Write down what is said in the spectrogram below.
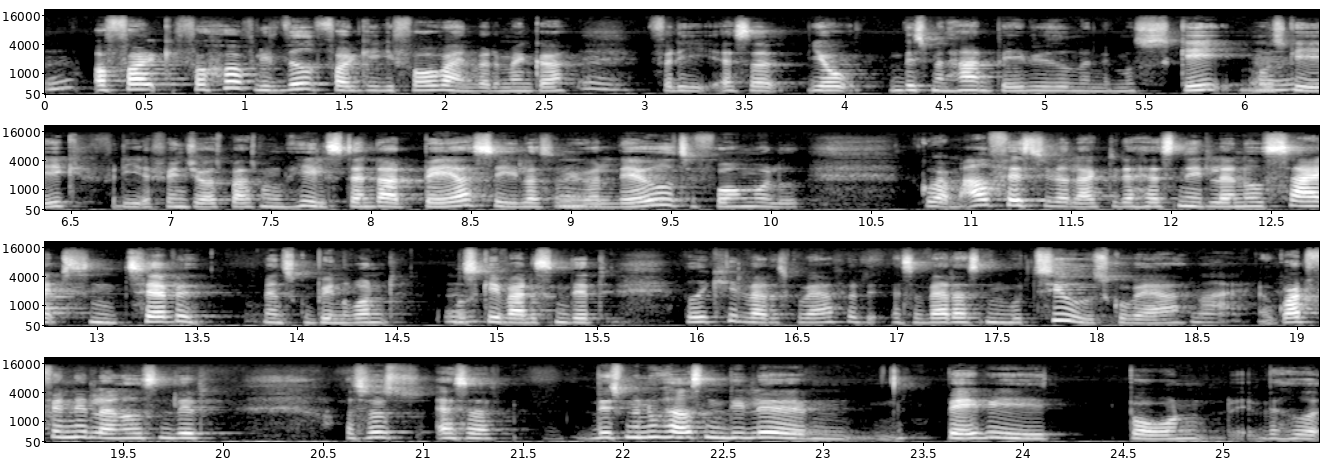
Mm. og folk, forhåbentlig ved folk ikke i forvejen, hvad det man gør. Mm. Fordi, altså, jo, hvis man har en baby, ved man det måske, Mm. måske ikke. Fordi der findes jo også bare sådan nogle helt standard bæreseler, som Mm. jo er lavet til formålet. Det kunne være meget festivalagtigt at have sådan et eller andet sejt sådan tæppe, man skulle binde rundt. Mm. Måske var det sådan lidt, jeg ved ikke helt, hvad det skulle være for det. Altså, hvad der sådan motivet skulle være. Nej. Jeg kunne godt finde et eller andet sådan lidt... Og så, altså, hvis man nu havde sådan en lille øhm, babyborn, hvad hedder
